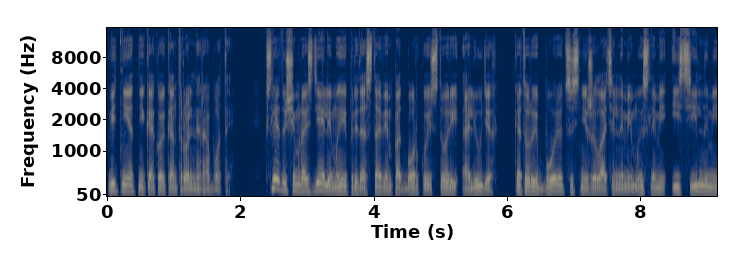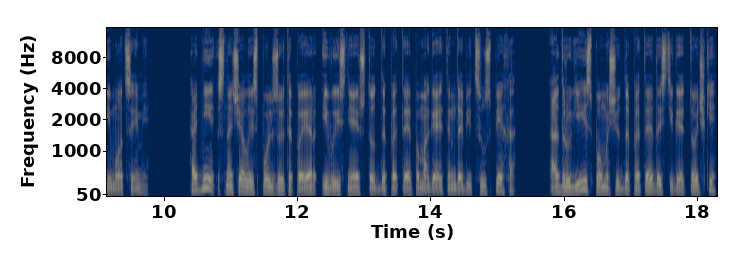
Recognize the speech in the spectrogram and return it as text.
ведь нет никакой контрольной работы. В следующем разделе мы предоставим подборку историй о людях, которые борются с нежелательными мыслями и сильными эмоциями. Одни сначала используют ЭПР и выясняют, что ДПТ помогает им добиться успеха, а другие с помощью ДПТ достигают точки,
